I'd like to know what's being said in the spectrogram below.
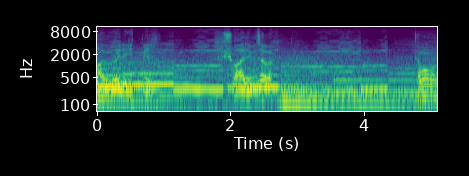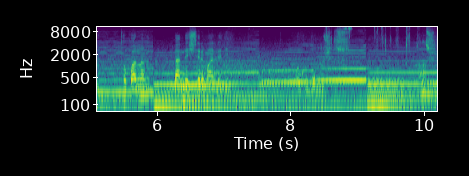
Abi böyle gitmeyelim. Şu halimize bak. Tamam oğlum. Toparlanın. Ben de işlerimi halledeyim. Okulda buluşuruz. Al şunu.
